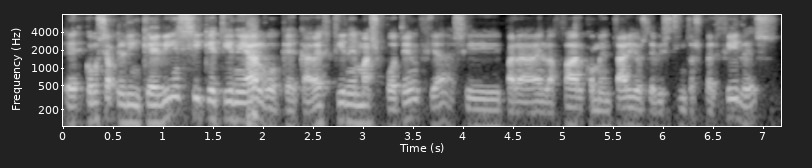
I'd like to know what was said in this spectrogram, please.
eh, ¿cómo se LinkedIn sí que tiene algo que cada vez tiene más potencia, así para enlazar comentarios de distintos perfiles,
